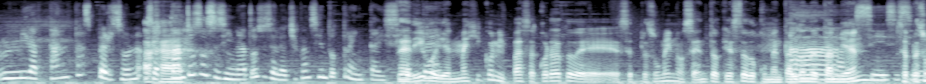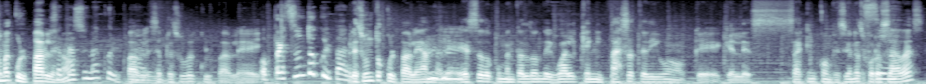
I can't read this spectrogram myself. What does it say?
Mira, tantas personas, o sea, tantos asesinatos y se le achacan 137. Te digo, y en México ni pasa. Acuérdate de Se presume inocente o que este documental donde Ah, también sí, sí, se presume culpable, se ¿no? presume culpable. Se presume culpable. O presunto culpable. Presunto culpable, ándale. Este documental donde igual que ni pasa, te digo, que, que les saquen confesiones Sí. forzadas.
